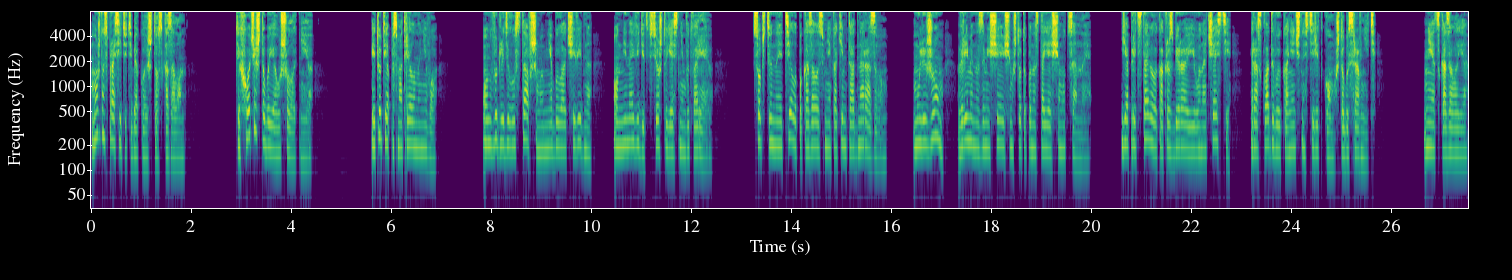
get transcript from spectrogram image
«Можно спросить у тебя кое-что?» — сказал он. «Ты хочешь, чтобы я ушел от нее? И тут я посмотрела на него. Он выглядел уставшим, и мне было очевидно, он ненавидит все, что я с ним вытворяю. Собственное тело показалось мне каким-то одноразовым, муляжом, временно замещающим что-то по-настоящему ценное. Я представила, как разбираю его на части и раскладываю конечности редком, чтобы сравнить. «Нет», — сказала я,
